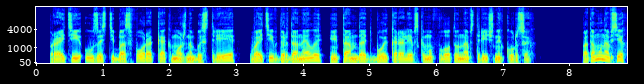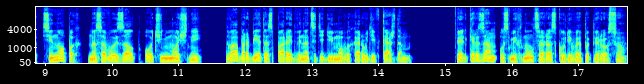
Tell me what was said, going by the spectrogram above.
— пройти узости Босфора как можно быстрее, войти в Дарданеллы и там дать бой Королевскому флоту на встречных курсах. Потому на всех «Синопах» носовой залп очень мощный. Два барбета с парой 12-дюймовых орудий в каждом. Фелькерзам усмехнулся, раскуривая папиросу.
